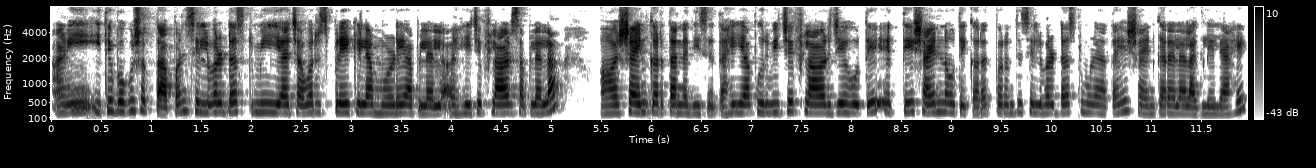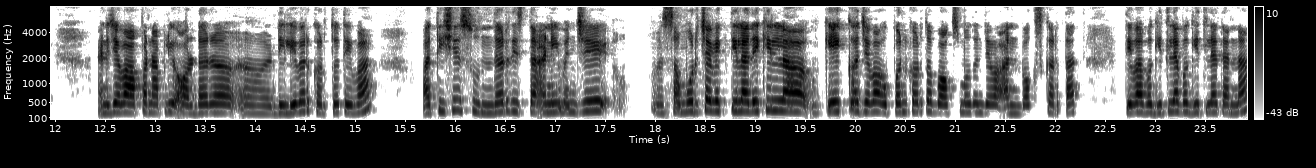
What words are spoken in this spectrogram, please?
आणि इथे बघू शकता आपण सिल्वर डस्ट मी याच्यावर स्प्रे केल्यामुळे आपल्याला हे जे फ्लावर्स आपल्याला शाईन करताना दिसत आहे. यापूर्वीचे फ्लावर जे होते ते शाईन नव्हते करत परंतु सिल्वर डस्टमुळे आता हे शाईन करायला लागलेले आहे. आणि जेव्हा आपण आपली ऑर्डर डिलिव्हर करतो तेव्हा अतिशय सुंदर दिसतं. आणि म्हणजे समोरच्या व्यक्तीला देखील केक जेव्हा ओपन करतो बॉक्समधून जेव्हा अनबॉक्स करतात तेव्हा बघितल्या बघितल्या त्यांना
